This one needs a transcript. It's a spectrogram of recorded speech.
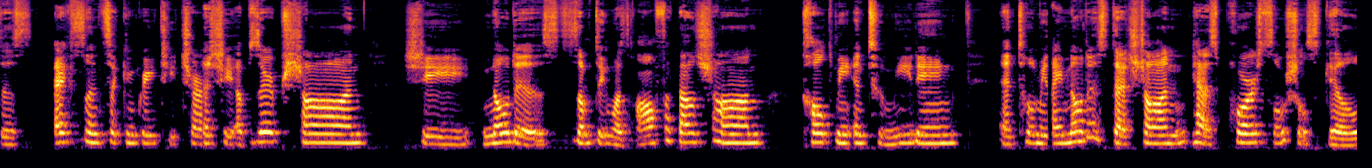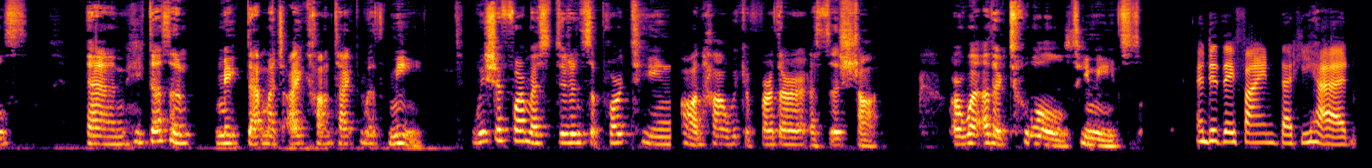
this excellent second grade teacher. She observed Sean. She noticed something was off about Sean, called me into meeting and told me, I noticed that Sean has poor social skills and he doesn't make that much eye contact with me. We should form a student support team on how we can further assist Sean or what other tools he needs. And did they find that he had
